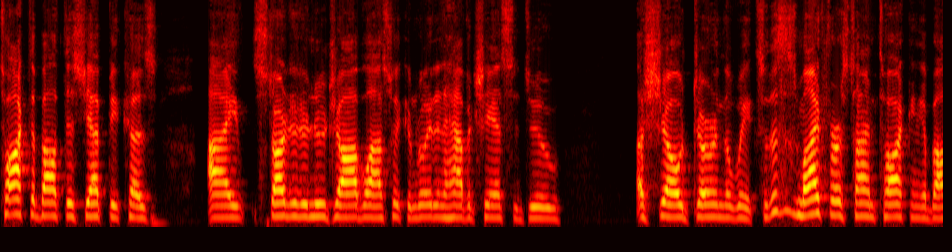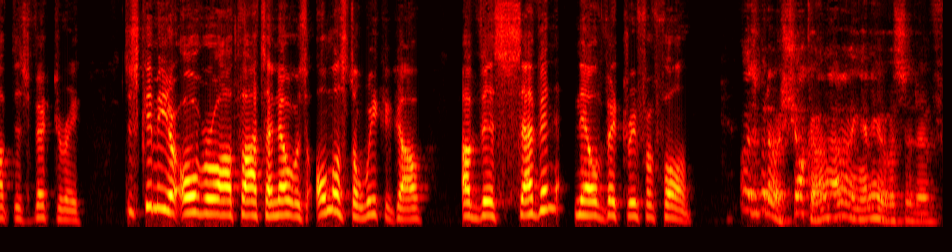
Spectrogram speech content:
talked about this yet because I started a new job last week and really didn't have a chance to do a show during the week. So this is my first time talking about this victory. Just give me your overall thoughts. I know it was almost a week ago of this 7 0 victory for Fulham. Well, was a bit of a shocker. I don't think any of us sort of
